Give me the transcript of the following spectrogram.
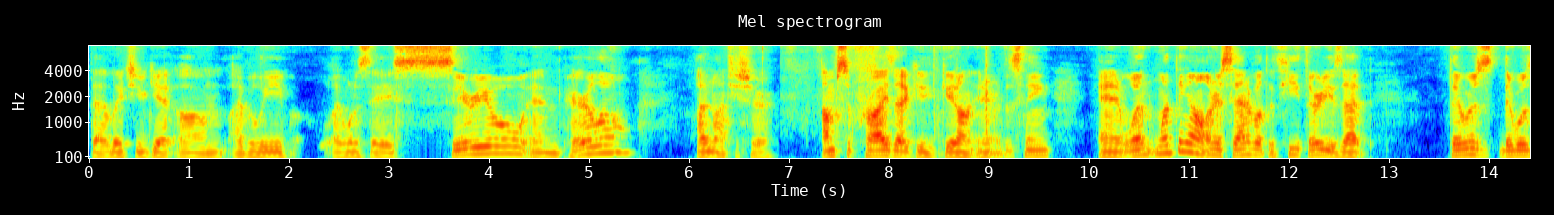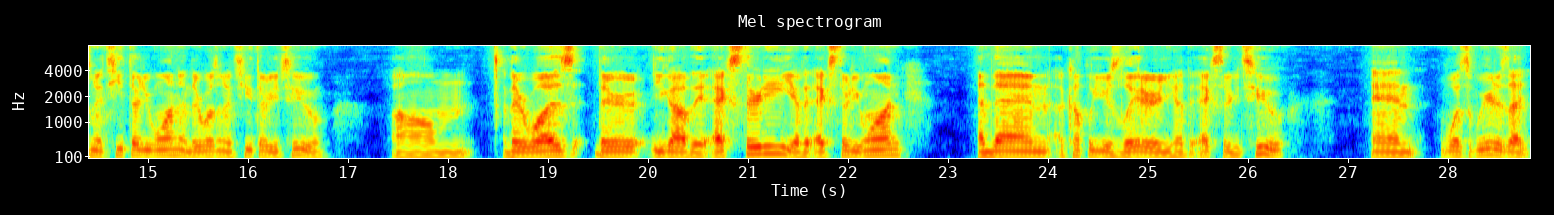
that lets you get, um, I believe, I want to say serial and parallel. I'm not too sure. I'm surprised that I could get on the internet with this thing. And one one thing I don't understand about the T30 is that there was there wasn't a T31 and there wasn't a T32. Um, there was there you got the X30, you have the X31, and then a couple years later you had the X32. And what's weird is that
